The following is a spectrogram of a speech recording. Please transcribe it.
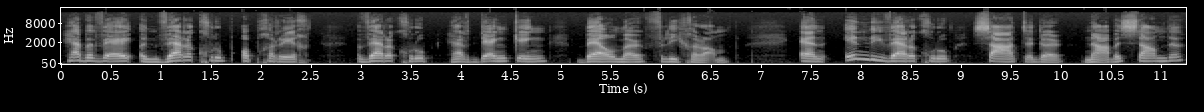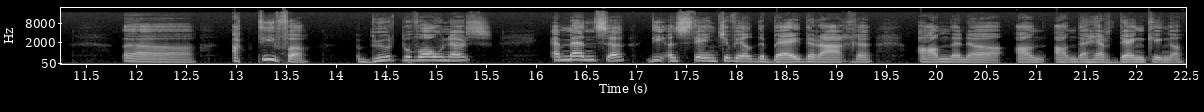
hebben wij een werkgroep opgericht. Werkgroep Herdenking Belmer Vliegeramp. En in die werkgroep zaten er nabestaanden, uh, actieve buurtbewoners en mensen die een steentje wilden bijdragen aan de, uh, aan, aan de herdenkingen.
